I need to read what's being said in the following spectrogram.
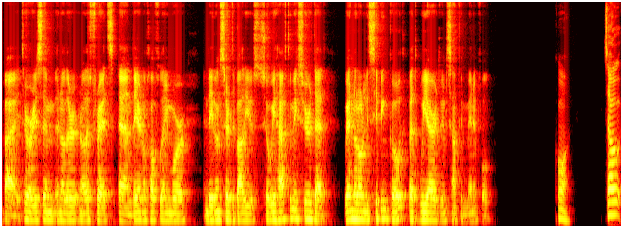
by terrorism and other and other threats, and they are not helpful anymore, and they don't serve the values. So we have to make sure that we are not only sipping code, but we are doing something meaningful. Cool. So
